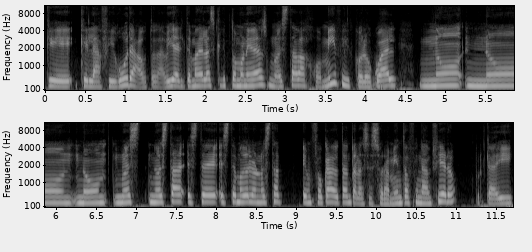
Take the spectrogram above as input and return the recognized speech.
que, que la figura o todavía el tema de las criptomonedas no está bajo MIFID, con lo cual no, no, no, no, es, no está, este, este modelo no está enfocado tanto al asesoramiento financiero, porque ahí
